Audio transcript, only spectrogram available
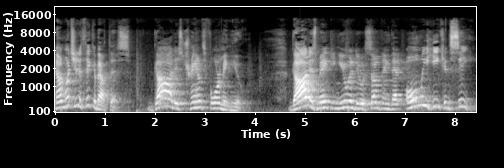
now, I want you to think about this God is transforming you. God is making you into something that only He can see.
